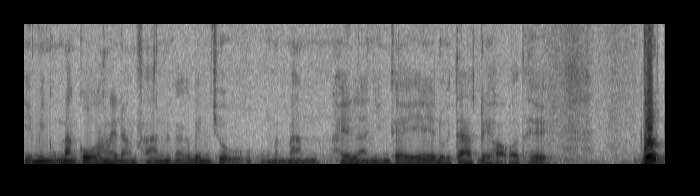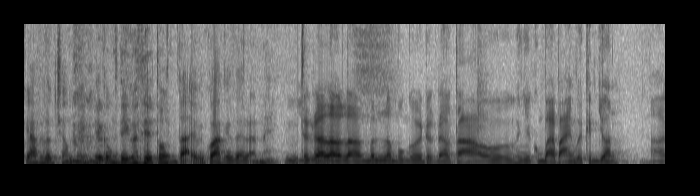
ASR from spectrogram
thì mình cũng đang cố gắng để đàm phán với các bên chủ mặt bằng hay là ừ. những cái đối tác để họ có thể bớt cái áp lực cho mình để công ty có thể tồn tại qua cái giai đoạn này. Thực ra là là Minh là một người được đào tạo như cũng bài bản về kinh doanh À,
